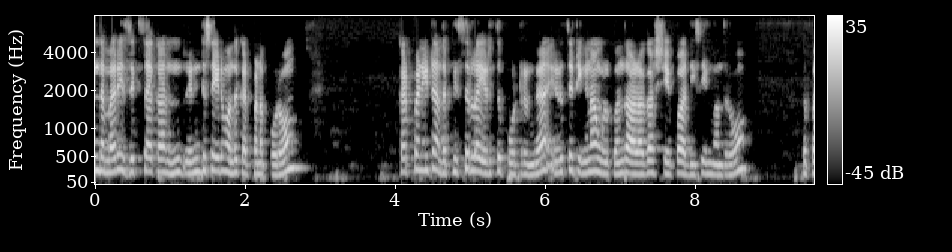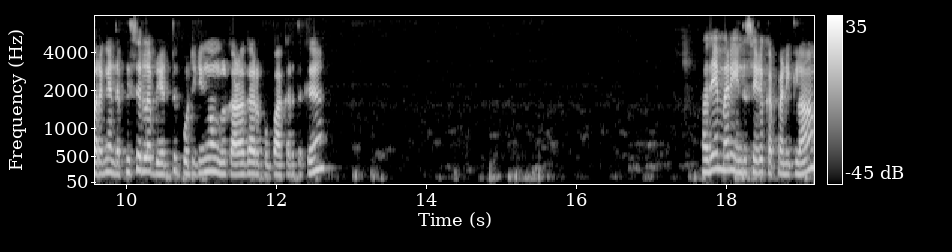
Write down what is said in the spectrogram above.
இந்த மாதிரி ஜிக்ஸாக்காக ரெண்டு சைடும் வந்து கட் பண்ண போகிறோம் கட் பண்ணிவிட்டு அந்த பிசர்லாம் எடுத்து போட்டுருங்க. எடுத்துட்டிங்கன்னா உங்களுக்கு வந்து அழகாக ஷேப்பாக டிசைன் வந்துடும் இப்போ பாருங்கள் இந்த பிசரில் அப்படி எடுத்து போட்டுட்டிங்கன்னா உங்களுக்கு அழகாக இருக்கும் பார்க்குறதுக்கு அதே மாதிரி இந்த சைடும் கட் பண்ணிக்கலாம்.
